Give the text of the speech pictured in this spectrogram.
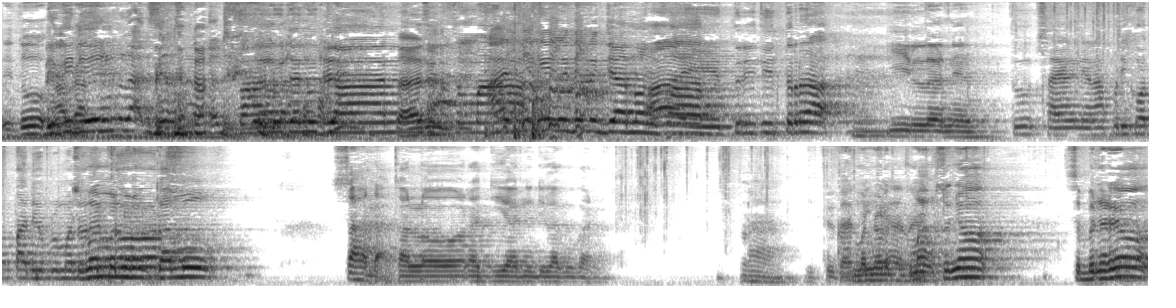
itu Di agak- videoin pula. Bahan hujan-hujan, Tadi semak. anjing ini hujan bangsat. itu di Twitter gila nih Itu sayangnya apa di kota dia belum ada. cuman menurut kamu sah tak kalau razia ini dilakukan Nah, itu tadi. menurut maksudnya sebenarnya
